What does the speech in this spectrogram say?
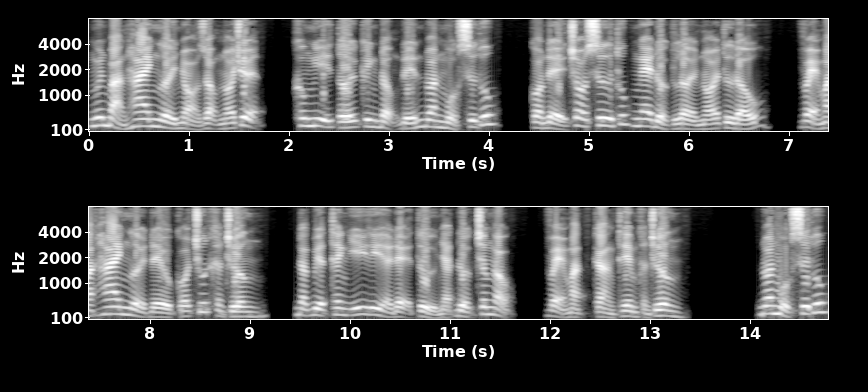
Nguyên bản hai người nhỏ giọng nói chuyện, không nghĩ tới kinh động đến đoan mục sư thúc, còn để cho sư thúc nghe được lời nói tư đấu. Vẻ mặt hai người đều có chút khẩn trương, đặc biệt thanh y ghi đệ tử nhặt được châm ngọc, vẻ mặt càng thêm khẩn trương. Đoan mục sư thúc,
